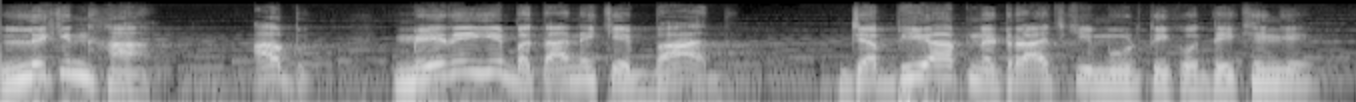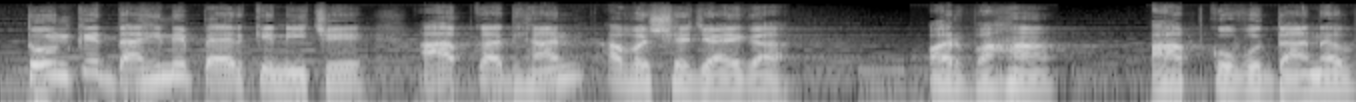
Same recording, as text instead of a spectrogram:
लेकिन हाँ, अब मेरे ये बताने के बाद जब भी आप नटराज की मूर्ति को देखेंगे तो उनके दाहिने पैर के नीचे आपका ध्यान अवश्य जाएगा और वहाँ आपको वो दानव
